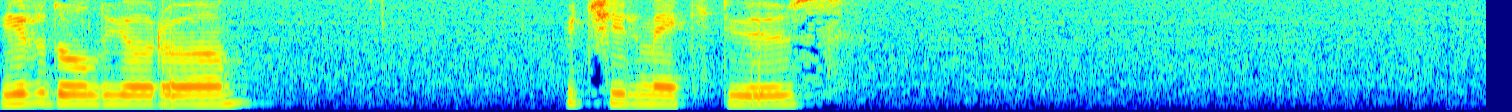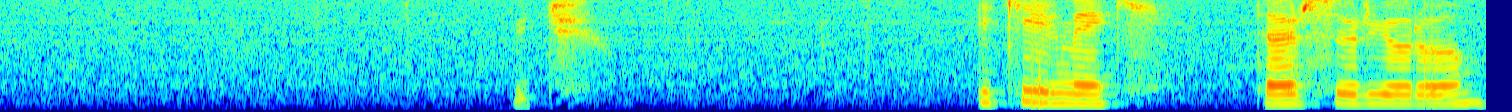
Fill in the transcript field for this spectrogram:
Bir doluyorum. 3 ilmek düz. 3 2 ilmek ters örüyorum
